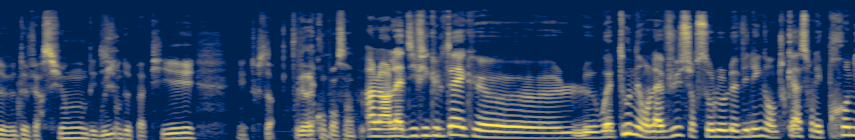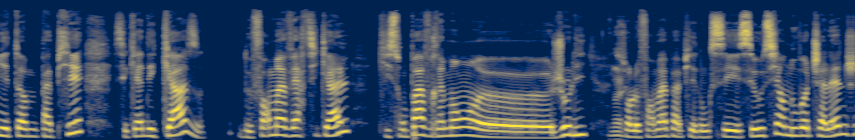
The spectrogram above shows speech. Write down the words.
de, de version, d'édition de papier et tout ça. Faut les récompenser un peu. Alors la difficulté avec euh, le webtoon, et on l'a vu sur Solo Leveling, en tout cas sur les premiers tomes papier, c'est qu'il y a des cases de format vertical qui sont pas vraiment euh, jolies Ouais. sur le format papier. Donc c'est c'est aussi un nouveau challenge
